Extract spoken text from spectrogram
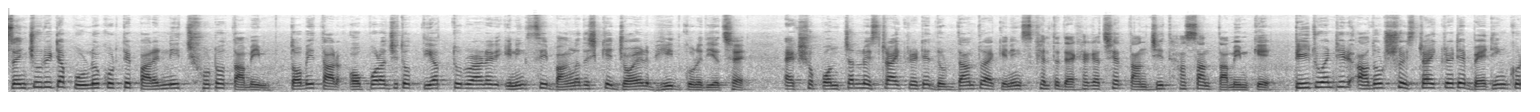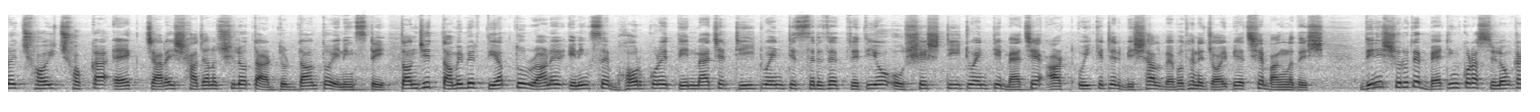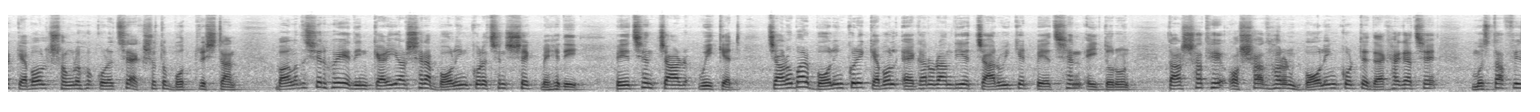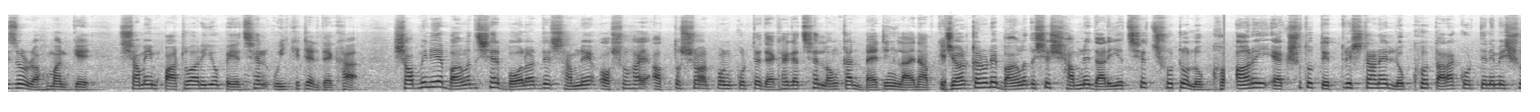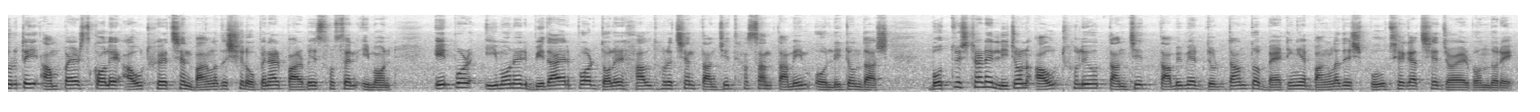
সেঞ্চুরিটা পূর্ণ করতে পারেননি ছোট তামিম, তবে তার অপরাজিত তিয়াত্তর রানের ইনিংসই বাংলাদেশকে জয়ের ভিত করে দিয়েছে। একশো পঞ্চান্ন স্ট্রাইক রেটে দুর্দান্ত এক ইনিংস খেলতে দেখা গেছে তানজিদ হাসান তামিমকে। টি টোয়েন্টির আদর্শ স্ট্রাইক রেটে ব্যাটিং করে ছয় ছক্কা, এক চারে সাজানো ছিল তার দুর্দান্ত ইনিংসটি তানজিদ তামিমের তিয়াত্তর রানের ইনিংসে ভর করে তিন ম্যাচে টি টোয়েন্টি সিরিজের তৃতীয় ও শেষ টি টোয়েন্টি ম্যাচে আট উইকেটের বিশাল ব্যবধানে জয় পেয়েছে বাংলাদেশ। দিনের শুরুতে ব্যাটিং করা শ্রীলঙ্কা কেবল সংগ্রহ করেছে একশত বত্রিশ রান। বাংলাদেশের হয়ে এদিন ক্যারিয়ার সেরা বোলিং করেছেন শেখ মেহেদি। পেয়েছেন চার উইকেট। চারোবার বোলিং করে কেবল এগারো রান দিয়ে চার উইকেট পেয়েছেন এই তরুণ। তার সাথে অসাধারণ বোলিং করতে দেখা গেছে মুস্তাফিজুর রহমানকে। শামীম পাটোয়ারিও পেয়েছেন উইকেটের দেখা। সব মিলিয়ে বাংলাদেশের বোলারদের সামনে অসহায় আত্মসমর্পণ করতে দেখা গেছে লঙ্কান ব্যাটিং লাইন আপকে যার কারণে বাংলাদেশের সামনে দাঁড়িয়েছে ছোট লক্ষ্য। আর এই একশত তেত্রিশ রানের লক্ষ্য তারা করতে নেমে শুরুতেই আম্পায়ার্স কলে আউট হয়েছেন বাংলাদেশের ওপেনার পারভেজ হোসেন ইমন। এরপর ইমনের বিদায়ের পর দলের হাল ধরেছেন তানজিদ হাসান, তামিম ও লিটন দাস। বত্রিশ রানে লিটন আউট হলেও তানজিদ তামিমের দুর্দান্ত ব্যাটিংয়ে বাংলাদেশ পৌঁছে গেছে জয়ের বন্দরে।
